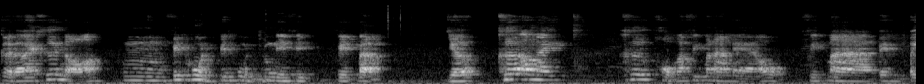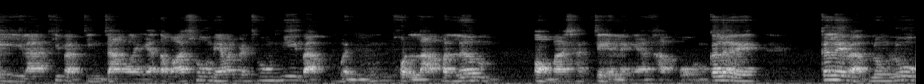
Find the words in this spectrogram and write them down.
เกิดอะไรขึ้นเนาะอืมฟิตหุ่นฟิตหุ่นช่วงนี้ฟิตฟิตแบบ เยอะ คือเอาไง คือผมอะฟิตมานานแล้วฟิตมาเป็นปีล้วที่แบบจริงจังอะไรเงี้ย แต่ว่าช่วงนี้มันเป็นช่วงที่แบบเหมือนผลลัพธ์มันเริ่มออกมาชัดเจนอะไรเงี้ยครับผมก็เลย ก็เลยแบบลงรูป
